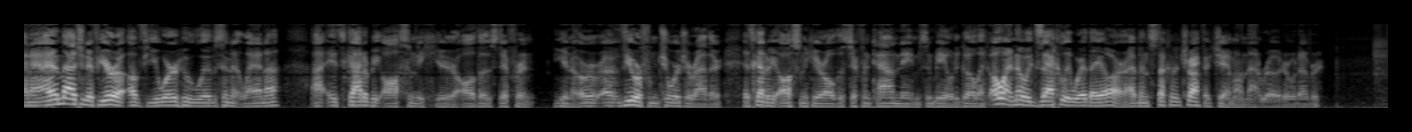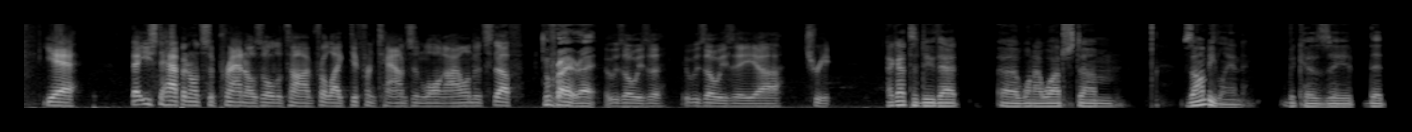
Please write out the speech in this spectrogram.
and I, I imagine if you're a, a viewer who lives in Atlanta, uh, it's got to be awesome to hear all those different you know, or a viewer from Georgia rather, it's got to be awesome to hear all those different town names and be able to go like, oh, I know exactly where they are. I've been stuck in a traffic jam on that road or whatever. Yeah, that used to happen on Sopranos all the time for like different towns in Long Island and stuff. Right, right. It was always a it was always a uh, treat. I got to do that uh, when I watched um, Zombieland because it that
